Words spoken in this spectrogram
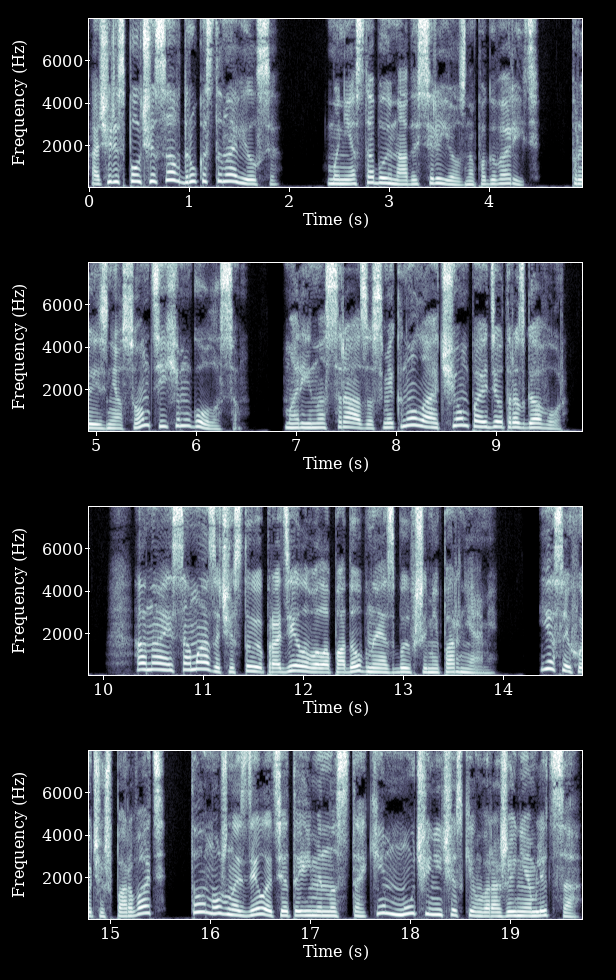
А через полчаса вдруг остановился. «Мне с тобой надо серьезно поговорить», — произнес он тихим голосом. Марина сразу смекнула, о чем пойдет разговор. Она и сама зачастую проделывала подобное с бывшими парнями. Если хочешь порвать, то нужно сделать это именно с таким мученическим выражением лица.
